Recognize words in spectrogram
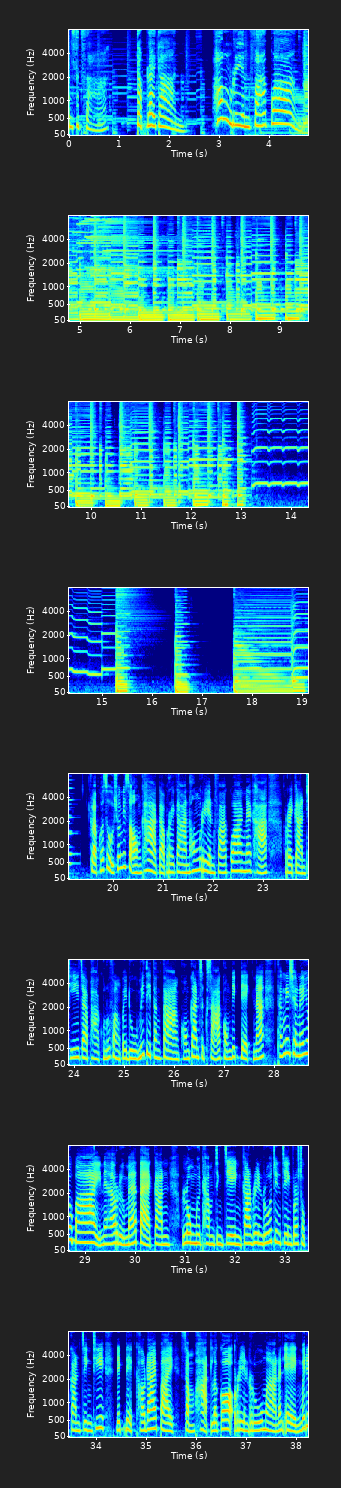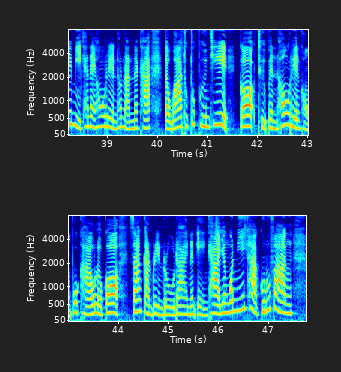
การศึกษา กับรายการ ห้องเรียนฟ้ากว้าง กลับเข้าสู่ช่วงที่ 2 ค่ะ กับรายการห้องเรียนฟ้ากว้างนะคะ รายการที่จะพาคุณผู้ฟังไปดูมิติต่างๆ ของการศึกษาของเด็กๆนะ ทั้งในเชิงนโยบายนะคะหรือแม้แต่การลงมือทำจริง ๆ การเรียนรู้จริง ๆ ประสบการณ์จริงที่เด็กๆเขาได้ไปสัมผัสแล้วก็เรียนรู้มานั่นเอง ไม่ได้มีแค่ในห้องเรียนเท่านั้นนะคะ แต่ว่าทุกๆพื้นที่ก็ถือเป็นห้องเรียนของพวกเขาแล้วก็สร้างการเรียนรู้ได้นั่นเองค่ะอย่างวันนี้ค่ะ คุณผู้ฟัง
